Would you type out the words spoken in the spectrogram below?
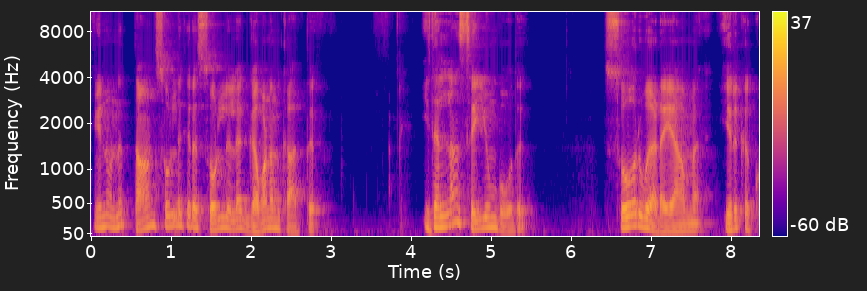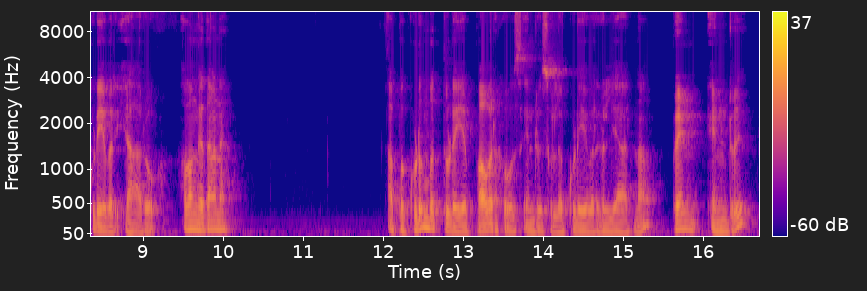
இன்னொன்று தான் சொல்லுகிற சொல்லில் கவனம் காத்து. இதெல்லாம் செய்யும்போது சோர்வு அடையாமல் இருக்கக்கூடியவர் யாரோ அவங்க தானே. அப்போ குடும்பத்துடைய பவர் ஹவுஸ் என்று சொல்லக்கூடியவர்கள் யார்னா பெண் என்று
